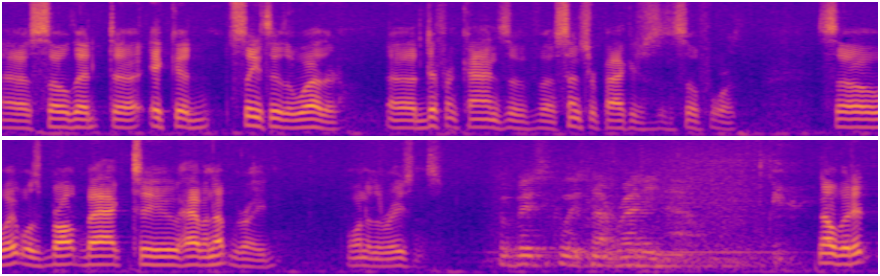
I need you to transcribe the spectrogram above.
uh, so that uh, it could see through the weather, uh, different kinds of uh, sensor packages and so forth. So it was brought back to have an upgrade. One of the reasons. So basically, it's not ready now. No, but it,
